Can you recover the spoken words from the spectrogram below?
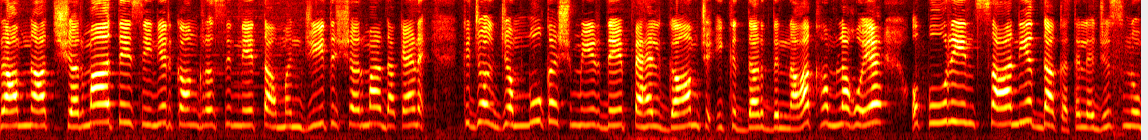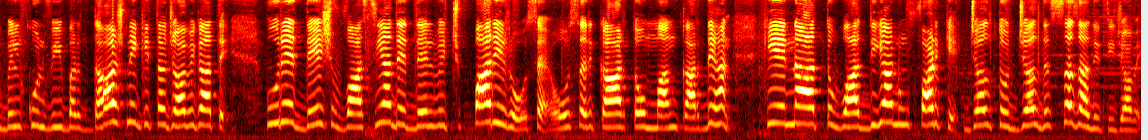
ਰਾਮਨਾਥ ਸ਼ਰਮਾ ਅਤੇ ਸੀਨੀਅਰ ਕਾਂਗਰਸੀ ਨੇਤਾ ਮਨਜੀਤ ਸ਼ਰਮਾ ਦਾ ਕਹਿਣਾ ਹੈ ਕਿ ਜੋ ਜੰਮੂ ਕਸ਼ਮੀਰ ਦੇ ਪਹਿਲਗਾਮ 'ਚ ਇੱਕ ਦਰਦਨਾਕ ਹਮਲਾ ਹੋਇਆ ਉਹ ਪੂਰੀ ਇਨਸਾਨੀਅਤ ਦਾ ਕਤਲ ਹੈ ਜਿਸ ਨੂੰ ਬਿਲਕੁਲ ਵੀ ਬਰਦਾਸ਼ਤ ਨਹੀਂ ਕੀਤਾ ਜਾਵੇਗਾ ਤੇ ਪੂਰੇ ਦੇਸ਼ ਵਾਸੀਆਂ ਦੇ ਦਿਲ ਵਿੱਚ ਭਾਰੀ ਰੋਸ ਹੈ। ਉਹ ਸਰਕਾਰ ਤੋਂ ਮੰਗ ਕਰਦੇ ਹਨ ਕਿ ਇਹਨਾਂ ਅੱਤਵਾਦੀਆਂ ਨੂੰ ਫੜ ਕੇ ਜਲਦ ਤੋਂ ਜਲਦ ਸਜ਼ਾ ਦਿੱਤੀ ਜਾਵੇ।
